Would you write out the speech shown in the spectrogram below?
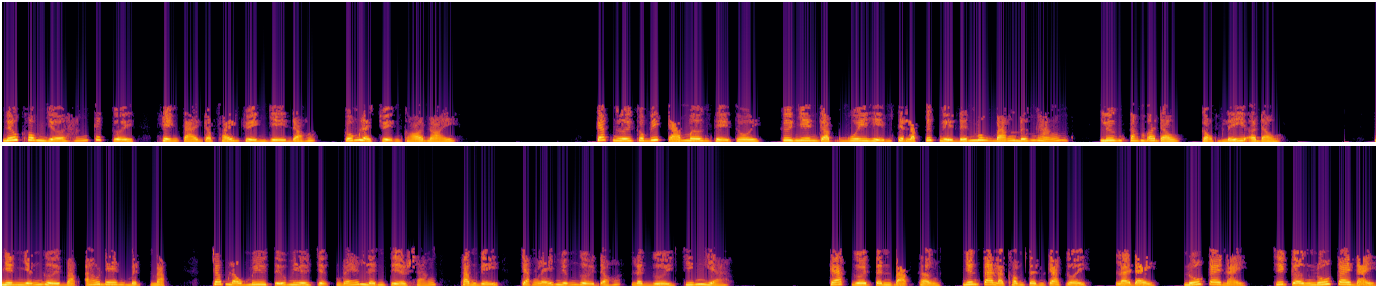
Nếu không nhờ hắn các ngươi, hiện tại gặp phải chuyện gì đó, cũng là chuyện khó nói. Các ngươi không biết cảm ơn thì thôi, cư nhiên gặp nguy hiểm thì lập tức nghĩ đến muốn bắn đứng hắn. Lương tâm ở đâu, cộng lý ở đâu? Nhìn những người mặc áo đen bịt mặt, trong lòng miêu tiểu miêu chợt lóe lên tia sáng, thầm nghĩ, chẳng lẽ những người đó là người chiến gia? Các người tin bạc thần, nhưng ta là không tin các người. Lại đây, nuốt cái này, chỉ cần nuốt cái này,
